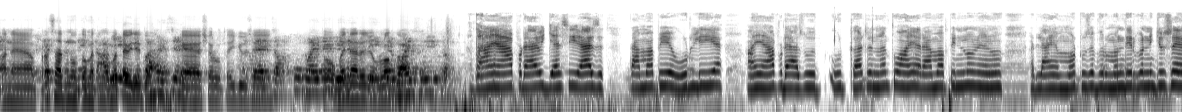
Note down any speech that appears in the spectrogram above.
અને પ્રસાદનું તો મેં તમને બતાવી દીધું કે શરૂ થઈ ગયું છે. તો બન્યા રહેજો બ્લોગમાં અહીંયા આપણે આવી ગયા છીએ આજ રામાપીએ હુડલી અહીંયા આપણે આજ ઉદ- ઉદઘાટન હતું. અહીંયા રામાપીનું ને એટલે અહીંયા મોટું જબર મંદિર બની ગયું છે.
